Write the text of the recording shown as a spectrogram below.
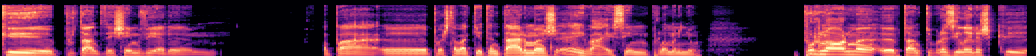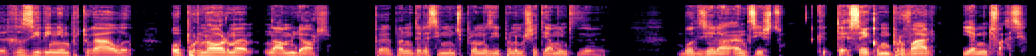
que, portanto, deixem-me ver, uh, opá, uh, pois estava aqui a tentar, mas aí vai, sem problema nenhum. Por norma, uh, portanto, brasileiras que residem em Portugal, ou por norma, não, melhor, para não ter assim muitos problemas e para não me chatear muito de, vou dizer antes isto que te, sei como provar e é muito fácil.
